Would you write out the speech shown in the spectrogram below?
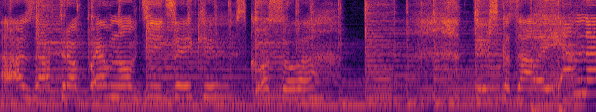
а завтра, певно, в діджейки з Косова. Ти ж казала, я не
